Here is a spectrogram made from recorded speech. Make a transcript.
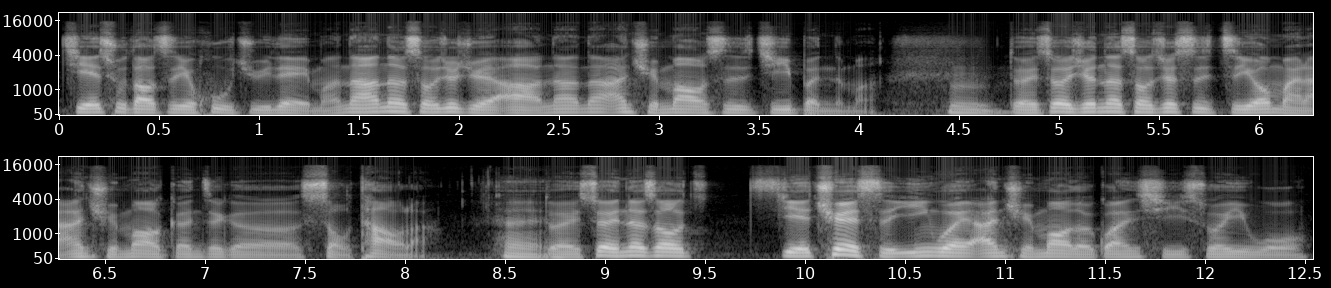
接触到这些护具类嘛。那那时候就觉得啊，那那安全帽是基本的嘛，嗯，对，所以就那时候就是只有买了安全帽跟这个手套啦。嘿，对，所以那时候也确实因为安全帽的关系，所以我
